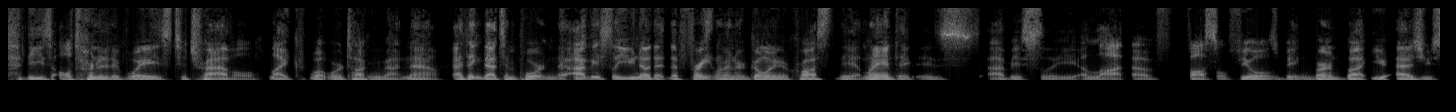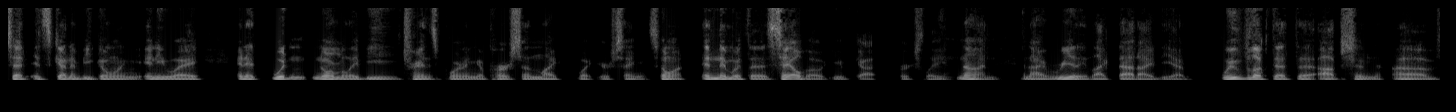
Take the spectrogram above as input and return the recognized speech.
these alternative ways to travel, like what we're talking about now, I think that's important. Obviously, you know that the freight liner going across the Atlantic is obviously a lot of fossil fuels being burned, but you, as you said, it's going to be going anyway, and it wouldn't normally be transporting a person like what you're saying and so on. And then with a sailboat, you've got virtually none. And I really like that idea we've looked at the option of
